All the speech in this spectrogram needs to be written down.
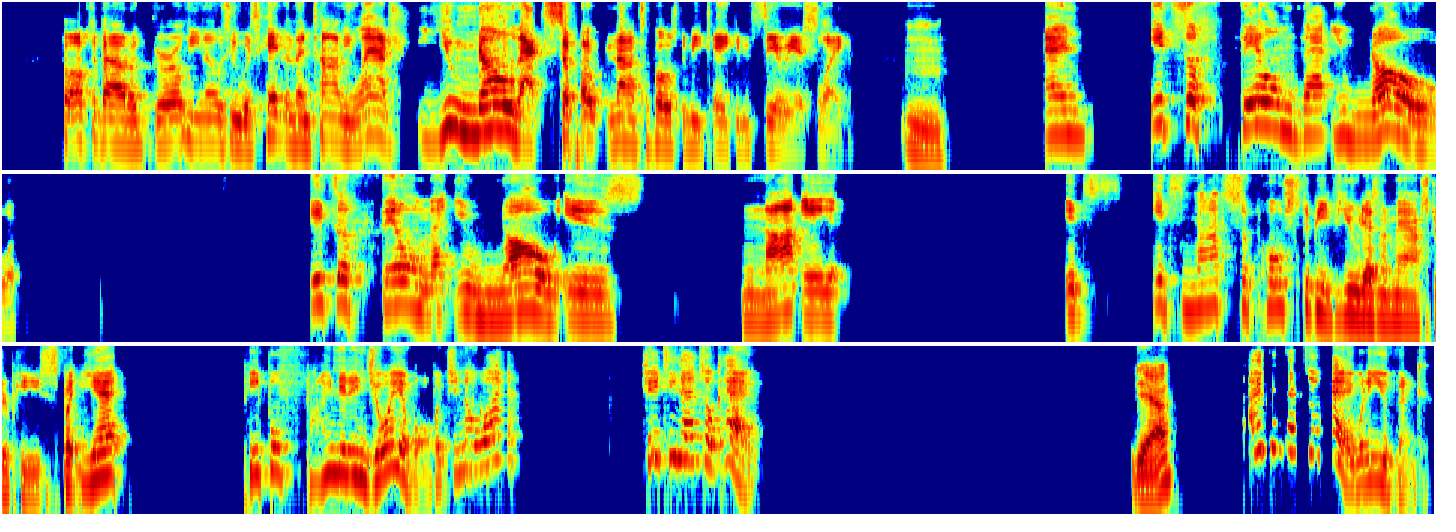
talks about a girl he knows who was hit, and then Tommy laughs. You know that's supposed not supposed to be taken seriously, Mm. and it's a film that you know. It's a film that you know is not a it's it's not supposed to be viewed as a masterpiece, but yet people find it enjoyable. But you know what? JT, that's okay. Yeah. I think that's okay. What do you think?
